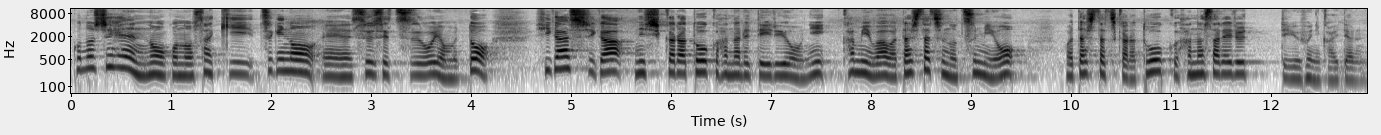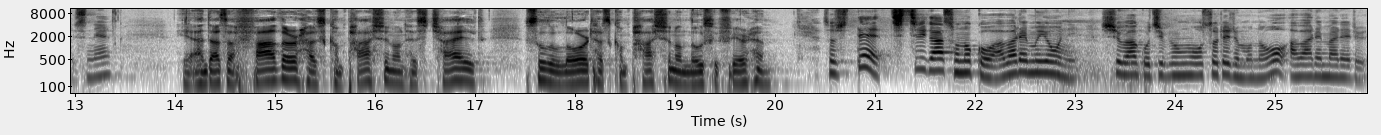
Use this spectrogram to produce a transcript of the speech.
この詩篇のこの先次のえー数節を読むと東が西から遠く離れているように神は私たちの罪を私たちから遠く離されるっていうふうに書いてあるんですね。Yeah, and as a father has compassion on his child, so the Lord has compassion on those who fear him. そして父がその子を憐れむように主はご自分を恐れる者を憐れまれる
